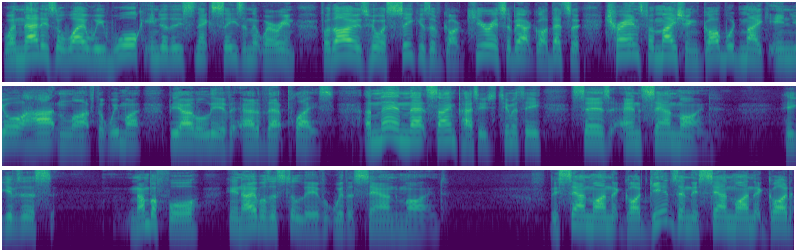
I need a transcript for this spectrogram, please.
when that is the way we walk into this next season that we're in? For those who are seekers of God, curious about God, that's a transformation God would make in your heart and life that we might be able to live out of that place. And then that same passage, Timothy says, and sound mind. He gives us, number four, he enables us to live with a sound mind. This sound mind that God gives and this sound mind that God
